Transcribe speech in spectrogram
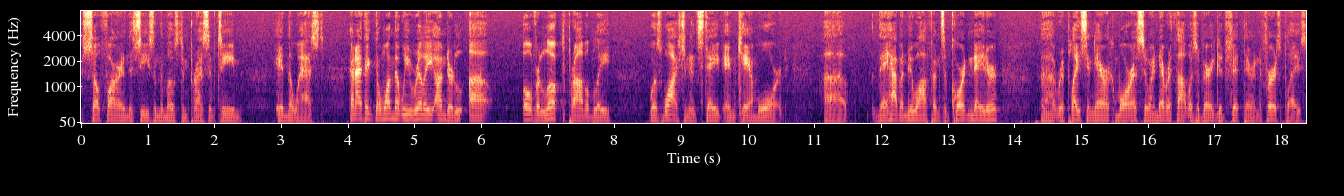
so far in the season the most impressive team in the West. And I think the one that we really under uh, overlooked probably was Washington State and Cam Ward. Uh, they have a new offensive coordinator uh, replacing Eric Morris, who I never thought was a very good fit there in the first place.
